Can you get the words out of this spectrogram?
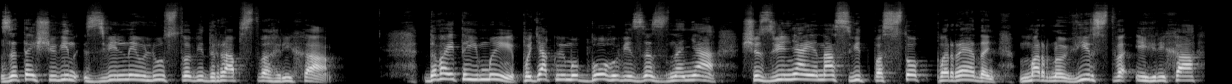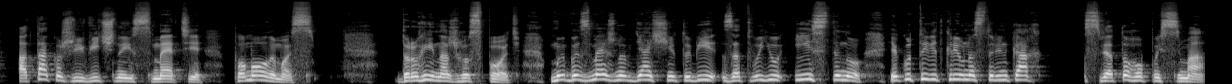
за те, що він звільнив людство від рабства гріха. Давайте й ми подякуємо Богові за знання, що звільняє нас від пасток передань, марновірства і гріха, а також і вічної смерті. Помолимось. Дорогий наш Господь, ми безмежно вдячні Тобі за Твою істину, яку Ти відкрив на сторінках Святого Письма.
